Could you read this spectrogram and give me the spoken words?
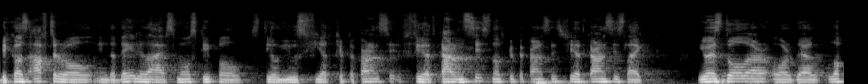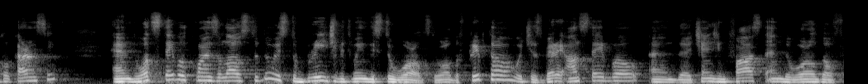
because after all, in the daily lives, most people still use fiat cryptocurrency, fiat currencies, not cryptocurrencies, fiat currencies like US dollar or their local currency. And what stablecoins allows to do is to bridge between these two worlds, the world of crypto, which is very unstable and uh, changing fast, and the world of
